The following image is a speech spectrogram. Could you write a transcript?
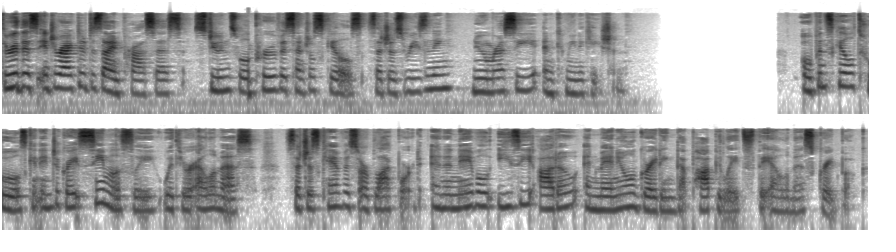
Through this interactive design process, students will improve essential skills such as reasoning, numeracy, and communication. OpenSkill tools can integrate seamlessly with your LMS, such as Canvas or Blackboard, and enable easy auto and manual grading that populates the LMS gradebook.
